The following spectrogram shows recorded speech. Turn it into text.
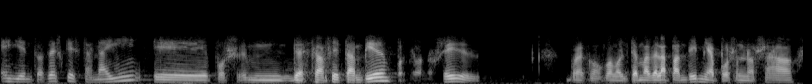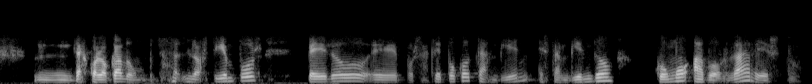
Y entonces que están ahí, eh, pues mm, desde hace también, porque no sé, bueno, como el tema de la pandemia, pues nos ha descolocado los tiempos, pero eh, pues hace poco también están viendo cómo abordar esto,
